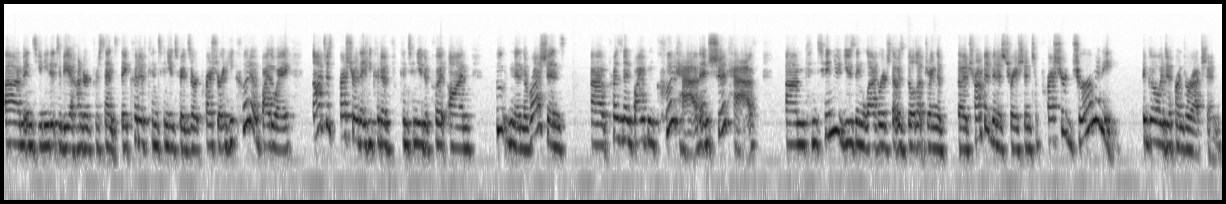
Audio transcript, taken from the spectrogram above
Um, and you need it to be 100%. So they could have continued to exert pressure. And he could have, by the way, not just pressure that he could have continued to put on Putin and the Russians, uh, President Biden could have and should have um, continued using leverage that was built up during the, the Trump administration to pressure Germany to go a different direction.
